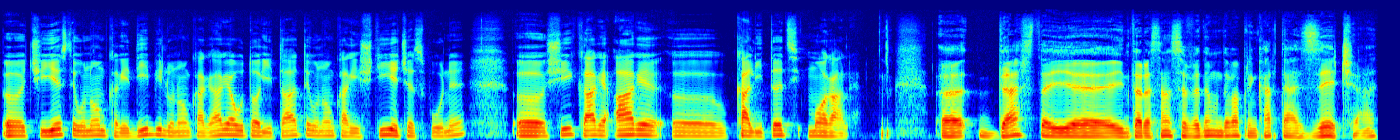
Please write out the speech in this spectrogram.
uh, ci este un om credibil, un om care are autoritate, un om care știe ce spune uh, și care are calități morale. De asta e interesant să vedem undeva prin cartea a 10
